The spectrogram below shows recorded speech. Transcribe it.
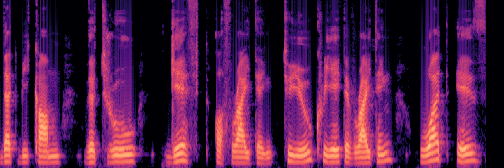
that become the true gift of writing. To you, creative writing, what is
